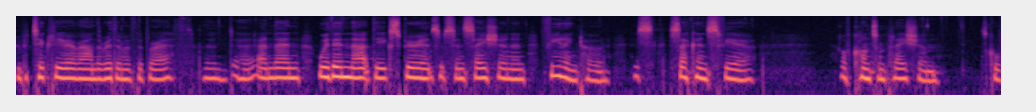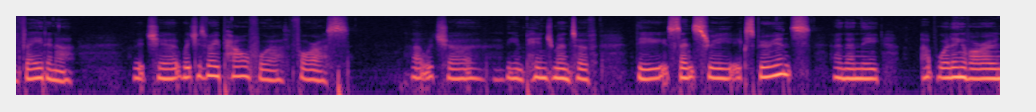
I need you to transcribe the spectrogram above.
and particularly around the rhythm of the breath, and, uh, and then within that the experience of sensation and feeling tone this second sphere of contemplation. It's called Vedana, which, uh, which is very powerful for us, uh, which uh, the impingement of the sensory experience and then the upwelling of our own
